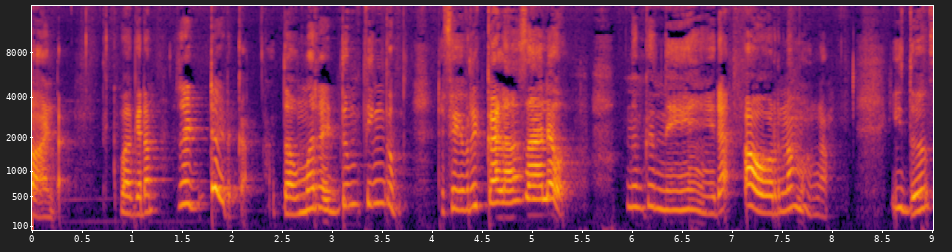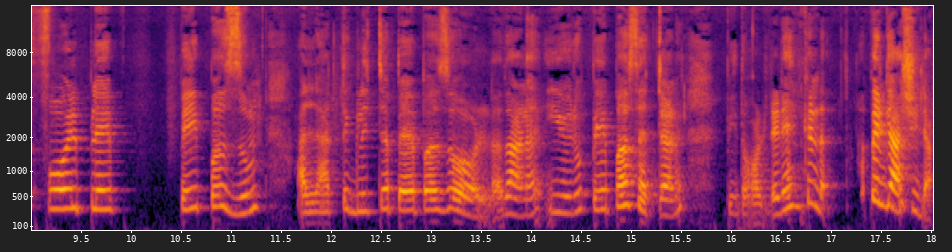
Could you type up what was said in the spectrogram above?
വേണ്ട. പകരം റെഡ് എടുക്കാം. അതാവുമ്പോൾ റെഡും പിങ്കും എന്റെ ഫേവറേറ്റ് കളേഴ്സാലോ നമുക്ക് നേരെ ആ ഒരെണ്ണം വാങ്ങാം. ഇത് ഫോയിൽ പ്ലേ പേപ്പേഴ്സും അല്ലാത്ത ഗ്ലിറ്റർ പേപ്പേഴ്സും ഉള്ളതാണ്. ഈ ഒരു പേപ്പർ സെറ്റാണ് അപ്പം ഇത് ഓൾറെഡി എനിക്കുണ്ട്. അപ്പം എനിക്ക് ആവശ്യമില്ല.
